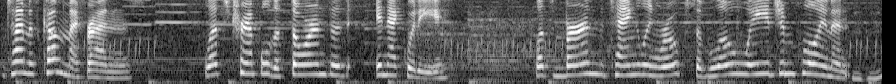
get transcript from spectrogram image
The time has come, my friends. Let's trample the thorns of inequity. Let's burn the tangling ropes of low-wage employment. Mm-hmm.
